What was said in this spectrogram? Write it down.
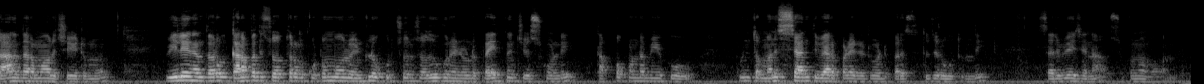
దాన ధర్మాలు చేయటము వీలైనంత వరకు గణపతి సూత్రం కుటుంబంలో ఇంట్లో కూర్చొని చదువుకునేటువంటి ప్రయత్నం చేసుకోండి. తప్పకుండా మీకు కొంత మనశ్శాంతి ఏర్పడేటటువంటి పరిస్థితి జరుగుతుంది. సర్వేజన సుఖనోభవంతు.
